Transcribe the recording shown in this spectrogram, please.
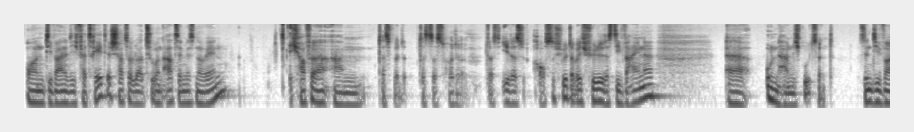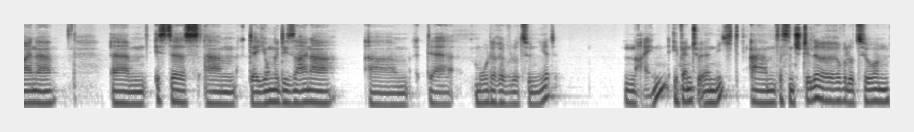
Und die Weine, die ich vertrete, Chateau Latour und Artemis Noven, ich hoffe, ähm, dass, wir, dass das heute, dass ihr das auch so fühlt, aber ich fühle, dass die Weine äh, unheimlich gut sind. Sind die Weine, ähm, ist es ähm, der junge Designer, ähm, der Mode revolutioniert? Nein, eventuell nicht. Ähm, das sind stillere Revolutionen,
